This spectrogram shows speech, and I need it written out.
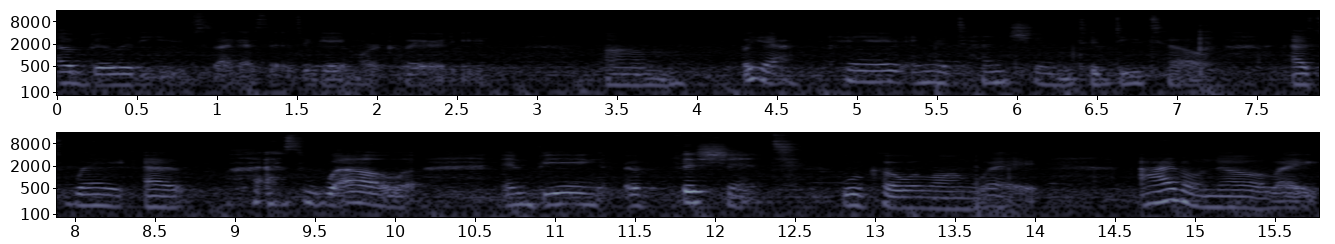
abilities, like I said, to gain more clarity. Um, but yeah, paying attention to detail as way as, as well and being efficient will go a long way. I don't know, like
